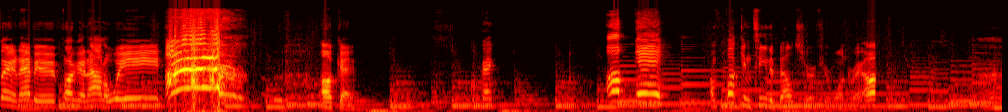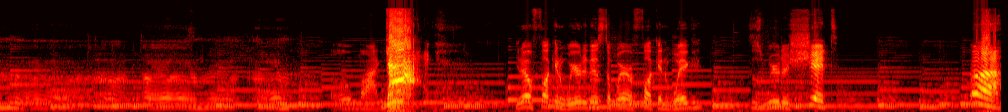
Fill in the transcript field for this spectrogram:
saying happy fucking Halloween. Ah! Okay. Okay. Okay. I'm fucking Tina Belcher, if you're wondering. Oh. Oh my god! You know how fucking weird it is to wear a fucking wig? This is weird as shit. Ah!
